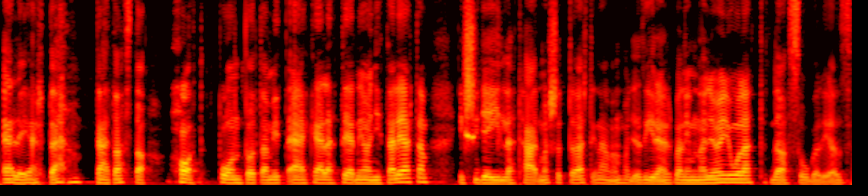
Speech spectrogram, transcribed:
elérte. Tehát azt a hat pontot, amit el kellett érni, annyit elértem, és ugye így lett hármas a történelmem, hogy az írásbelim nagyon jó lett, de a szóbeli az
